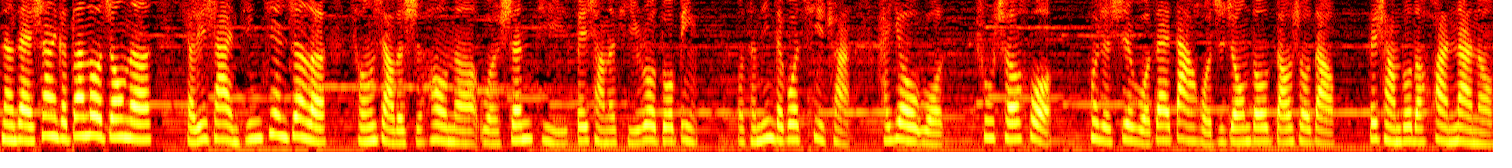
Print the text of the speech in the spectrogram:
那在上一个段落中呢，小丽莎已经见证了从小的时候呢，我身体非常的体弱多病，我曾经得过气喘，还有我出车祸。或者是我在大火之中都遭受到非常多的患难哦，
